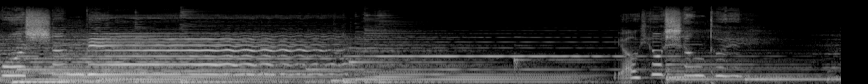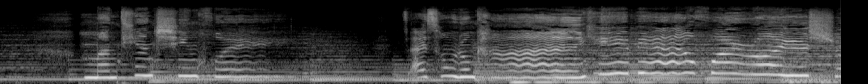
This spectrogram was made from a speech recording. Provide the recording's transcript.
我身边。遥遥相对，满天清辉。再从容看一遍，恍若雨水，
